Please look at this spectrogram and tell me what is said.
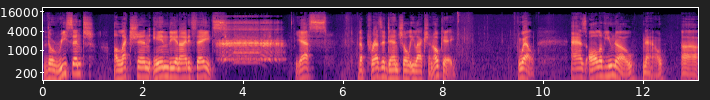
the recent election in the United States. Yes, the presidential election. Okay. Well, as all of you know now, uh,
